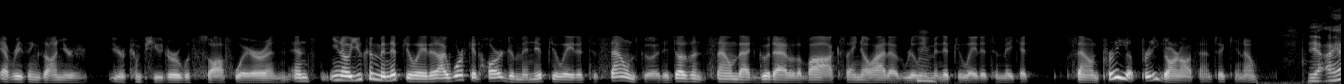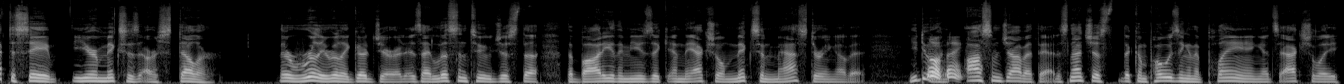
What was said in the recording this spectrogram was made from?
everything's on your your computer with software, and and you know you can manipulate it. I work it hard to manipulate it to sound good. It doesn't sound that good out of the box. I know how to really hmm. manipulate it to make it sound pretty pretty darn authentic. You know. Yeah, I have to say your mixes are stellar. They're really, really good, Jared. As I listen to just the, the body of the music and the actual mix and mastering of it, you do Oh, an thanks. awesome job at that. It's not just the composing and the playing; it's actually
